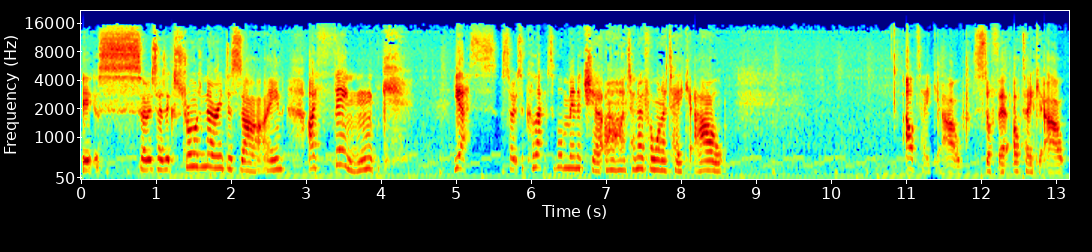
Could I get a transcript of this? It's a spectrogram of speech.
it's so it says extraordinary design i think Yes, so it's a collectible miniature. Oh, I don't know if I want to take it out. I'll take it out. Stuff it. I'll take it out.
